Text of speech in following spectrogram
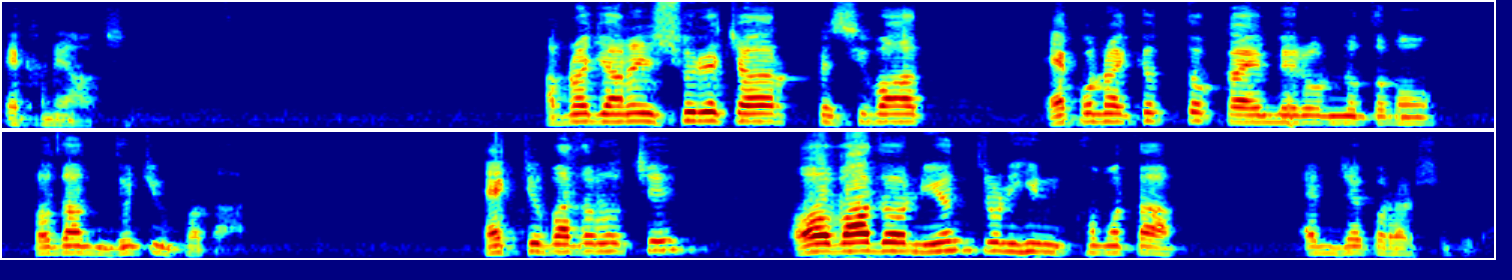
এখানে আছে। আপনারা জানেন, স্বৈরাচার পেশিবাদ এখন একত্ব কায়েমের অন্যতম প্রধান দুটি উপাদান। একটি উপাদান হচ্ছে অবাধ নিয়ন্ত্রণহীন ক্ষমতা এনজয় করার সুবিধা।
